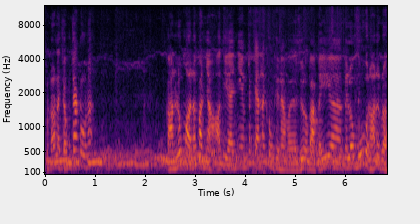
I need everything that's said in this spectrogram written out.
Còn đó là trống chắc luôn á còn lúc mà nó còn nhỏ thì anh em chắc chắn là không thể nào mà dựa vào cái ờ, cái lỗ mũi của nó được rồi.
